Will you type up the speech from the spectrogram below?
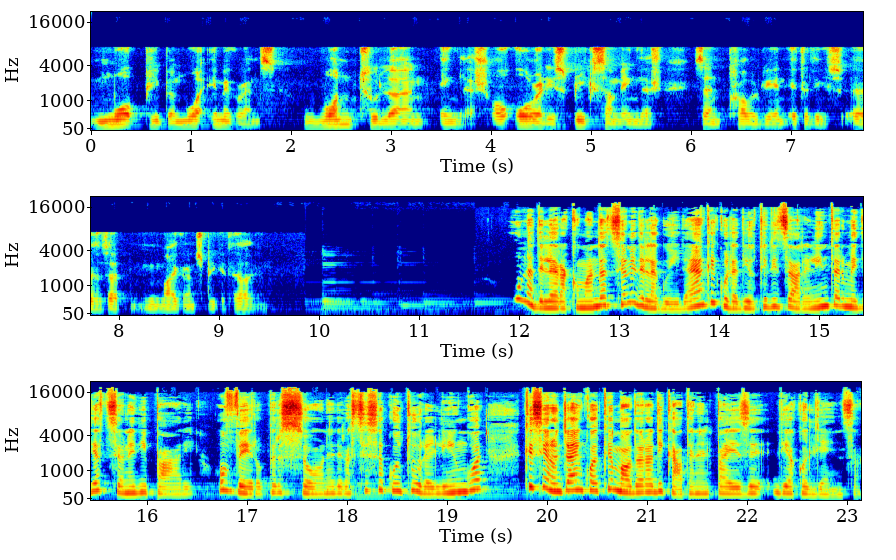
more people, more immigrants want to learn English or already speak some English than probably in Italy uh, that migrants speak Italian. Una delle raccomandazioni della guida è anche quella di utilizzare l'intermediazione di pari, ovvero persone della stessa cultura e lingue che siano già in qualche modo radicate nel paese di accoglienza,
